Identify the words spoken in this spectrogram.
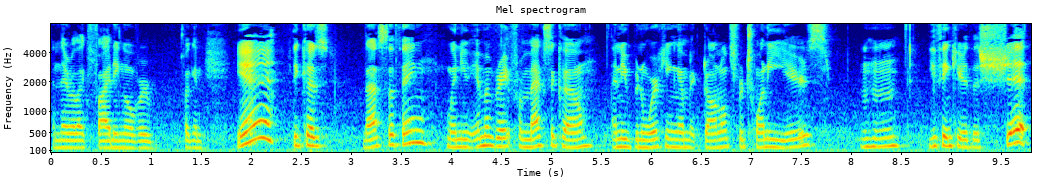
And they were like fighting over fucking, yeah, because that's the thing. When you immigrate from Mexico and you've been working at McDonald's for 20 years, mm-hmm, you think you're the shit.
